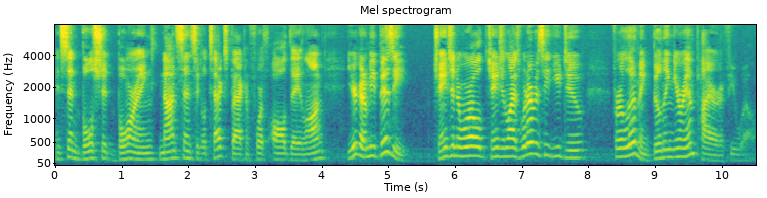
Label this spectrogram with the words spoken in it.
and send bullshit, boring, nonsensical texts back and forth all day long. You're going to be busy changing the world, changing lives, whatever it is you do for a living, building your empire, if you will.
